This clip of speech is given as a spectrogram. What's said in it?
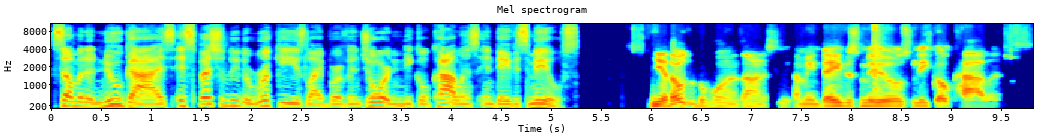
some of the new guys, especially the rookies like Brevin Jordan, Nico Collins, and Davis Mills? Yeah, those are the ones, honestly. I mean, Davis Mills, Nico Collins.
